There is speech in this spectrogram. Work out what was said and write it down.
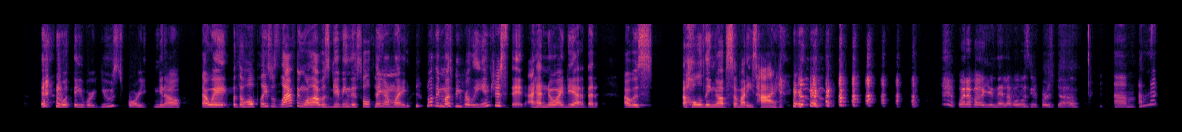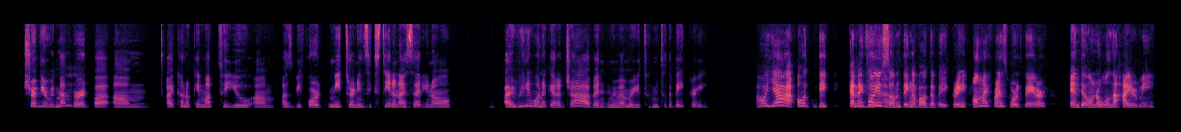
what they were used for." You know, that way. But the whole place was laughing while I was giving this whole thing. I'm like, "Well, they must be really interested." I had no idea that I was holding up somebody's high. What about you, Nela? What was your first job? Um, I'm not sure if you remembered, but um, I kind of came up to you um, as before me turning 16, and I said, you know, I really want to get a job. And remember, you took me to the bakery. Oh yeah. Oh, the, can I tell you something about the bakery? All my friends work there, and the owner will not hire me.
